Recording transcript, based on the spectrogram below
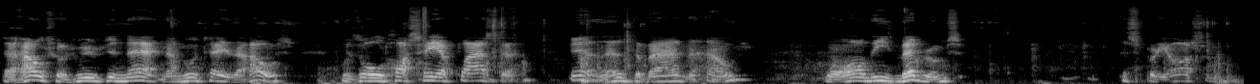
the house was, we was in that, and I'm going to tell you, the house was old horsehair plaster. Yeah, there's the barn, the house. Well, all these bedrooms, this is pretty awesome.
